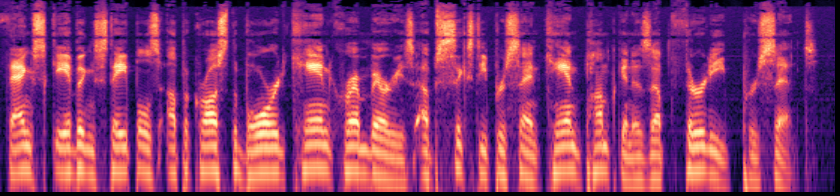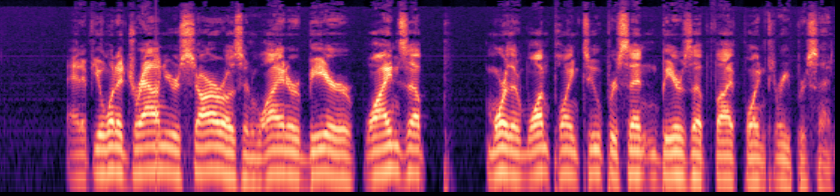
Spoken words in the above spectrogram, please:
Thanksgiving staples up across the board. Canned cranberries up 60%. Canned pumpkin is up 30%. And if you want to drown your sorrows in wine or beer, wine's up more than 1.2% and beer's up 5.3%.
